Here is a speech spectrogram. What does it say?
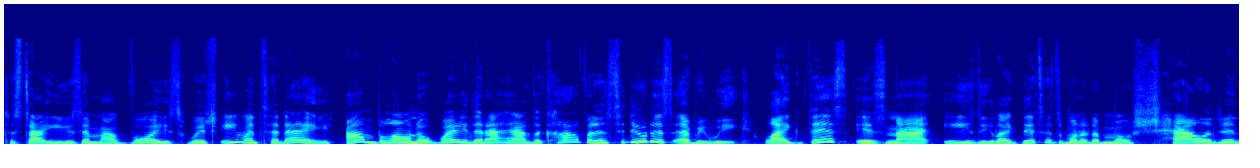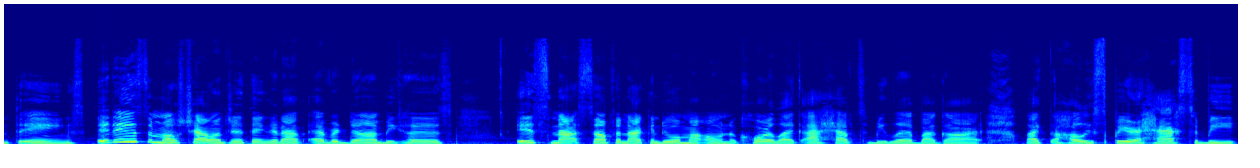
to start using my voice, which even today, I'm blown away that I have the confidence to do this every week. Like, this is not easy. Like, this is one of the most challenging things. It is the most challenging thing that I've ever done because it's not something I can do on my own accord. Like I have to be led by God. Like the Holy Spirit has to be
